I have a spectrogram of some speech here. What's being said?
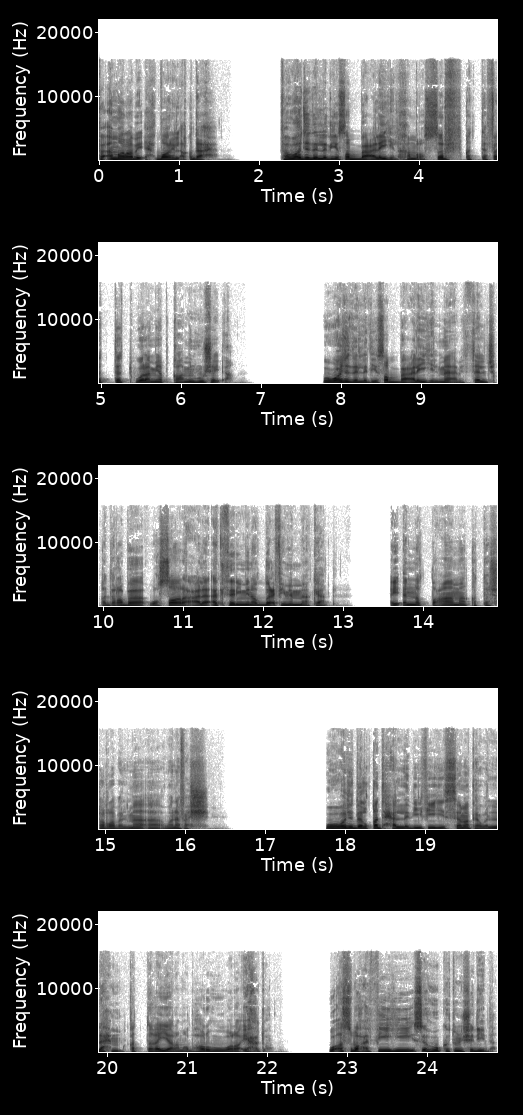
فأمر بإحضار الأقداح. فوجد الذي صب عليه الخمر الصرف قد تفتت ولم يبقى منه شيئا. ووجد الذي صب عليه الماء بالثلج قد ربى وصار على أكثر من الضعف مما كان أي أن الطعام قد تشرب الماء ونفش. ووجد القدح الذي فيه السمك واللحم قد تغير مظهره ورائحته. وأصبح فيه سهوكة شديدة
